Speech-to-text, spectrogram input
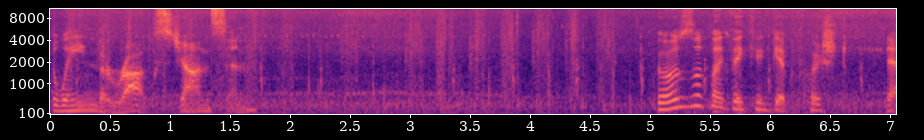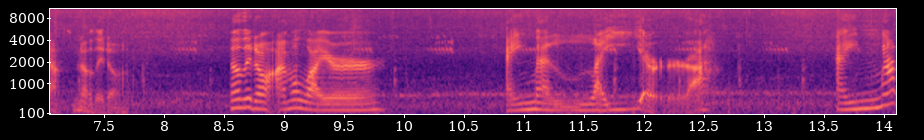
Dwayne the Rocks Johnson. Those look like they could get pushed down. No, they don't. No, they don't. I'm a liar. I'm a liar. I'm a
